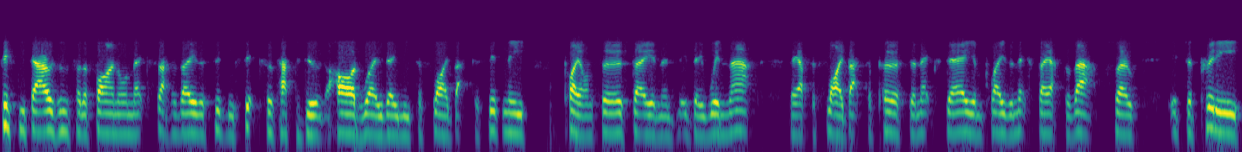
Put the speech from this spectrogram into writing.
50,000 for the final next Saturday. The Sydney Sixers have to do it the hard way. They need to fly back to Sydney, play on Thursday, and then if they win that, they have to fly back to Perth the next day and play the next day after that. So it's a pretty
